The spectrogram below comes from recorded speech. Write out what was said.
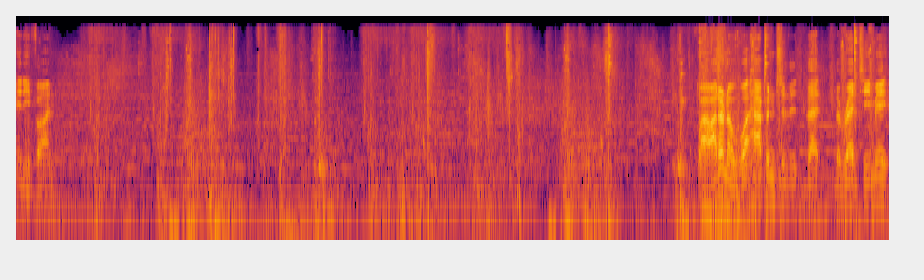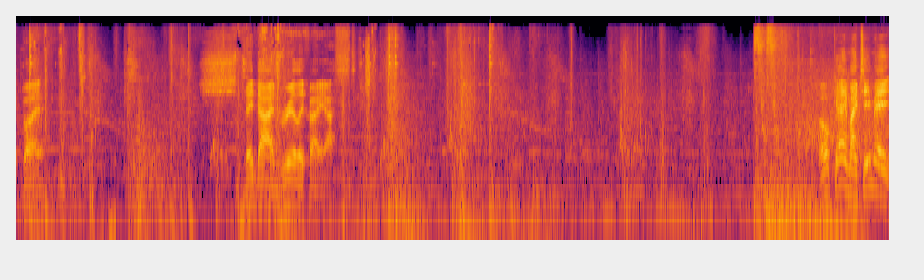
any fun. Wow, I don't know what happened to the, that the red teammate, but they died really fast. Okay, my teammate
